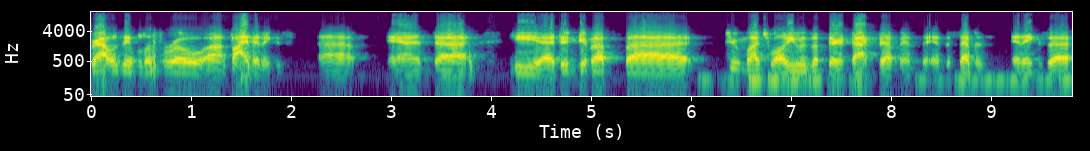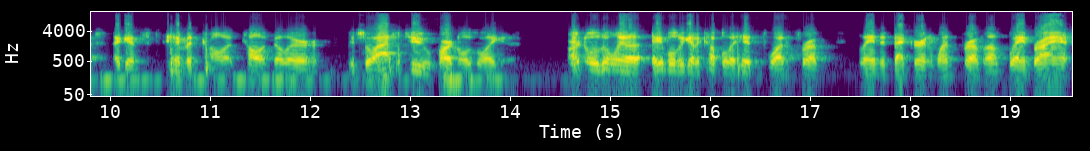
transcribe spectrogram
Grout was able to throw uh, five innings, um, and uh, he uh, didn't give up uh, too much while he was up there. In fact, um, in, the, in the seven innings uh, against him and Colin, Colin Miller pitched the last two. Cardinals only Cardinals only uh, able to get a couple of hits, one from Landon Becker and one from um, Blaine Bryant.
